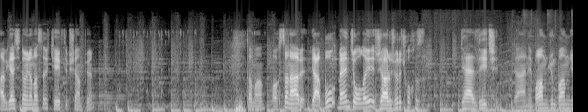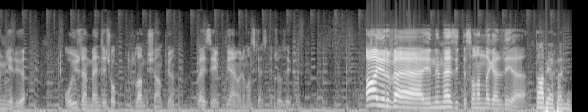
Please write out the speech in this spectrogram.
Abi gerçekten oynaması keyifli bir şampiyon. Tamam. Baksana abi. Ya bu bence olayı Jarjör'ü çok hızlı geldiği için. Yani bamcum bamcum geliyor. O yüzden bence çok tutulan bir şampiyon. Ve zevkli yani oynaması gerçekten çok zevkli. Hayır be! Yenilmezlik de son anda geldi ya. Tabii efendim.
